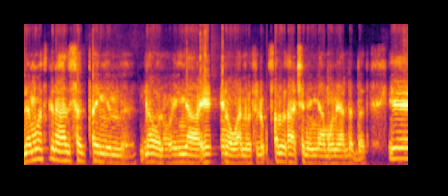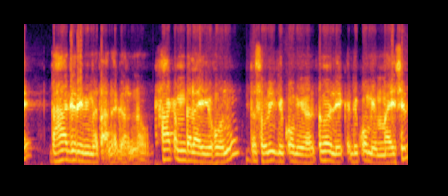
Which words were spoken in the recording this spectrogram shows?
ለሞት ግን አልሰጠኝም ነው ነው ይሄ ነው ዋናው ትልቁ ጸሎታችን እኛ መሆን ያለበት ይሄ በሀገር የሚመጣ ነገር ነው። ከአቅም በላይ የሆኑ በሰው ልጅ ጥበብ ሊቆም የማይችል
